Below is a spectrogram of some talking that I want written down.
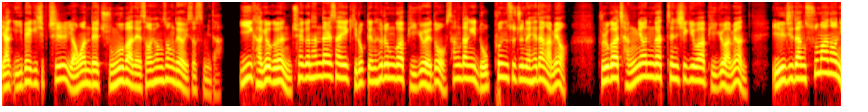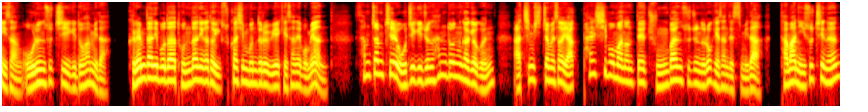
약 227 영원대 중후반에서 형성되어 있었습니다. 이 가격은 최근 한 달 사이 기록된 흐름과 비교해도 상당히 높은 수준에 해당하며 불과 작년 같은 시기와 비교하면 일지당 수만 원 이상 오른 수치이기도 합니다. 그램 단위보다 돈 단위가 더 익숙하신 분들을 위해 계산해 보면 3.7 오지 기준 한돈 가격은 아침 시점에서 약 85만 원대 중반 수준으로 계산됐습니다. 다만 이 수치는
